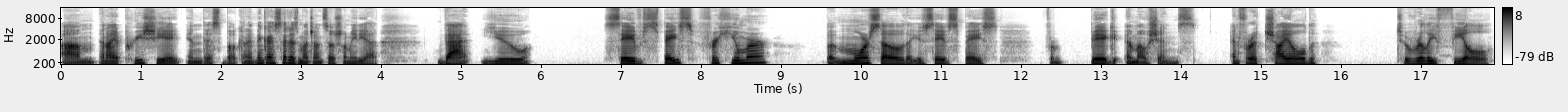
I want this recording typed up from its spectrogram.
Um, and I appreciate in this book, and I think I said as much on social media, that you saved space for humor, but more so that you save space for big emotions and for a child to really feel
